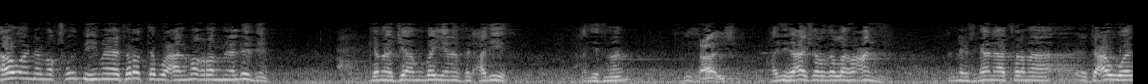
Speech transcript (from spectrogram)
أو أن المقصود به ما يترتب على المغرم من الإثم كما جاء مبينا في الحديث. حديث من؟ حديث عائشة. حديث عائشة رضي الله عنها النبي كان أكثر ما يتعوذ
